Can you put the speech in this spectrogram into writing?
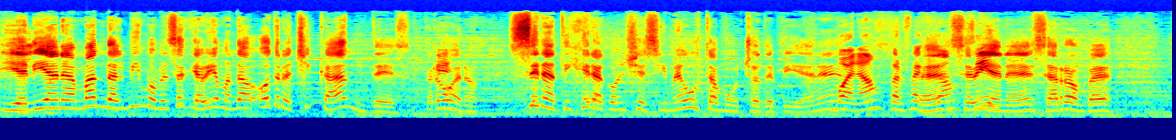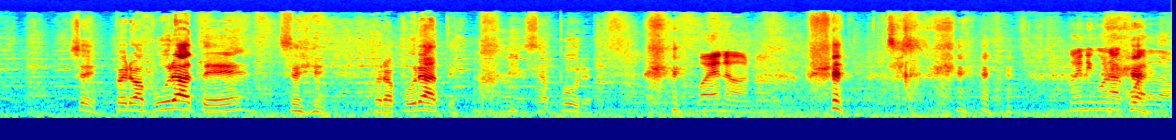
Y Eliana manda el mismo mensaje que había mandado otra chica antes. Pero ¿Qué? bueno, cena tijera con Jessy. Me gusta mucho, te piden, ¿eh? Bueno, perfecto. ¿Eh? Se Sí. viene, ¿eh? Se rompe. Sí, pero apurate, ¿eh? Sí, pero apurate. No que se apure. Bueno, no. No hay ningún acuerdo.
